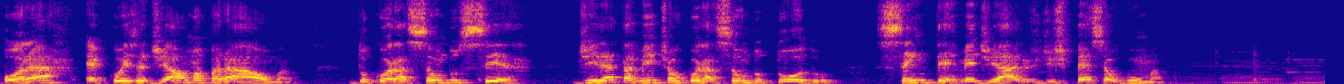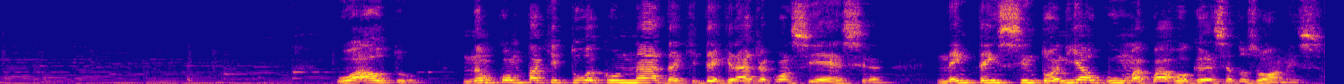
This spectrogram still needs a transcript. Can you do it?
Orar é coisa de alma para alma, do coração do ser, diretamente ao coração do todo, sem intermediários de espécie alguma. O alto não compactua com nada que degrade a consciência, nem tem sintonia alguma com a arrogância dos homens.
